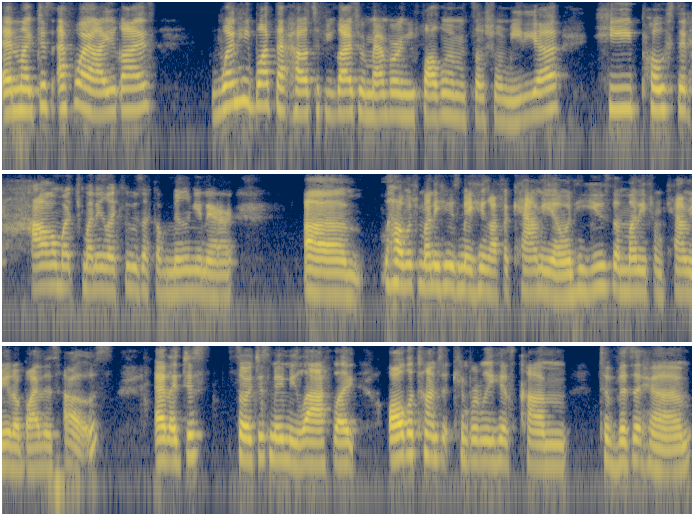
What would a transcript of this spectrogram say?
And like just FYI, you guys, when he bought that house, if you guys remember and you follow him on social media, he posted how much money, like he was like a millionaire. Um, how much money he was making off a of cameo and he used the money from cameo to buy this house. And i just so it just made me laugh like all the times that kimberly has come to visit him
